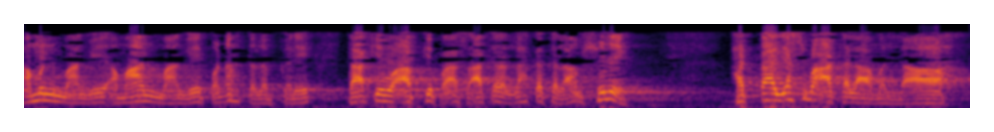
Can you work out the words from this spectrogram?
امن مانگے، امان مانگے، پناہ طلب کرے، تاکہ وہ آپ کے پاس آ کر اللہ کا کلام سنے حتیٰ یسما کلام اللہ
